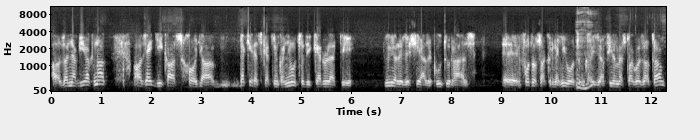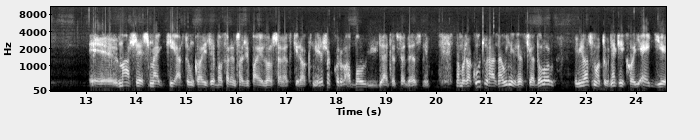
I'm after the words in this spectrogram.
az anyagiaknak. Az egyik az, hogy a, bekérezkedtünk a nyolcadik kerületi művelődési ház, a kultúrház fotószakörnek mi voltunk uh-huh. a, filmes tagozata, másrészt meg kiártunk a, a Ferencvárosi pályador szeret kirakni, és akkor abból lehetett fedezni. Na most a kultúrháznál úgy nézett ki a dolog, hogy mi azt mondtuk nekik, hogy egy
